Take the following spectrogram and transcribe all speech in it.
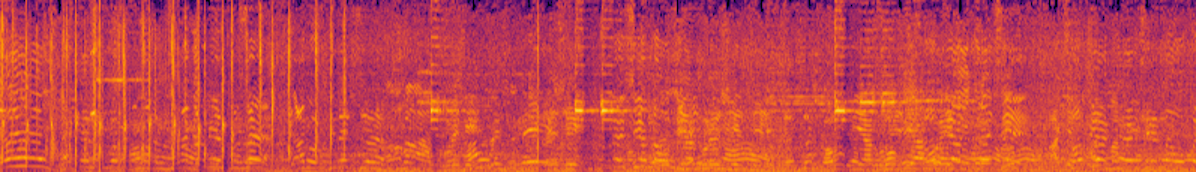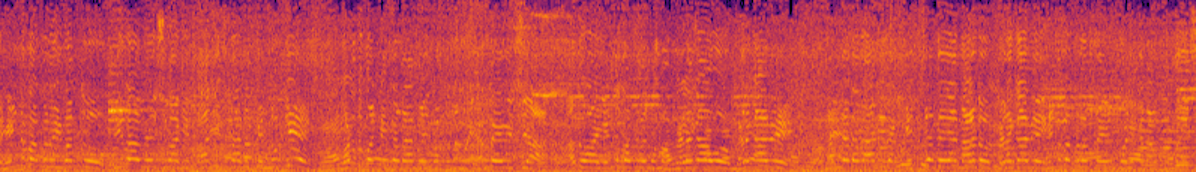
ಯಾಕೆಂದ್ರೆ ಇವತ್ತು ನಮ್ಮ ಬೆಳಗಾವಿಯ ಸೊಸೆ ಯಾರು ದಿನೇಶ್ ಕುರೇಶಿ ಅನ್ನೋ ಒಂದು ಹೆಣ್ಣು- ಸೋಫಿಯಾ ಕುರೇಶಿ ಸೋಫಿಯಾ ಕುರೇಶಿ ಅನ್ನೋ ಒಬ್ಬ ಹೆಣ್ಣು ಮಕ್ಕಳು ಇವತ್ತು ವೀರಾವೇಶವಾಗಿ ಪಾಕಿಸ್ತಾನಕ್ಕೆ ನುಗ್ಗಿ ಹೊಡೆದು ಬಂದಿದ್ದಾರೆ ಇವತ್ತು ನಮ್ಮ ಹೆಮ್ಮೆಯ ವಿಷಯ ಅದು ಆ ಹೆಣ್ಣು ಮಕ್ಕಳು ನಮ್ಮ ಬೆಳಗಾವು ಬೆಳಗಾವಿ ಕನ್ನಡ ನಾಡಿನ ಕೆಚ್ಚದೆಯ ನಾಡು ಬೆಳಗಾವಿಯ ಹೆಣ್ಣು ಮಕ್ಕಳು ಅಂತ ಹೇಳ್ಕೊಳ್ಳಿಕ್ಕೆ ನಾವು ಸಂದೇಶ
